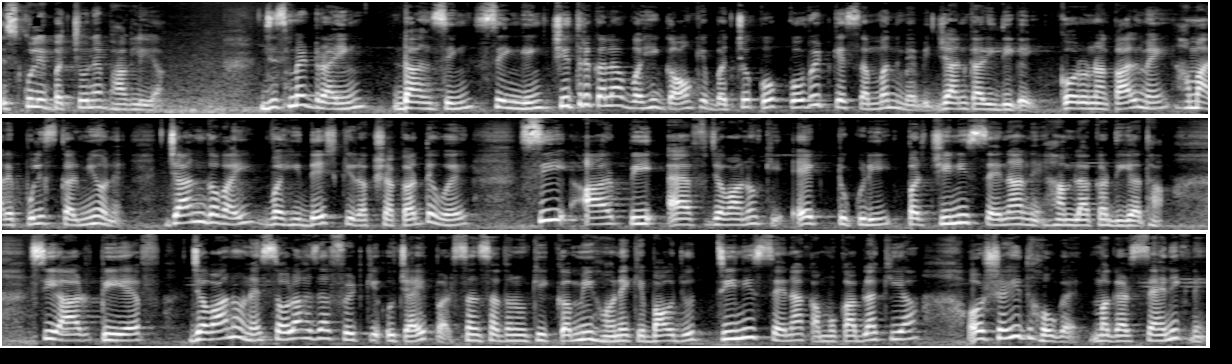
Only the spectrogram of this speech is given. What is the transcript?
स्कूली बच्चों ने भाग लिया। जिसमें ड्राइंग, डांसिंग, सिंगिंग, चित्रकला वहीं गाँव के बच्चों को कोविड के संबंध में भी जानकारी दी गई। कोरोना काल में हमारे पुलिस कर्मियों ने जान गंवाई। वहीं देश की रक्षा करते हुए सीआरपीएफ जवानों की एक टुकड़ी पर चीनी सेना ने हमला कर दिया था। सीआरपीएफ जवानों ने 16,000 फीट की ऊंचाई पर संसाधनों की कमी होने के बावजूद चीनी सेना का मुकाबला किया और शहीद हो गए मगर सैनिक ने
